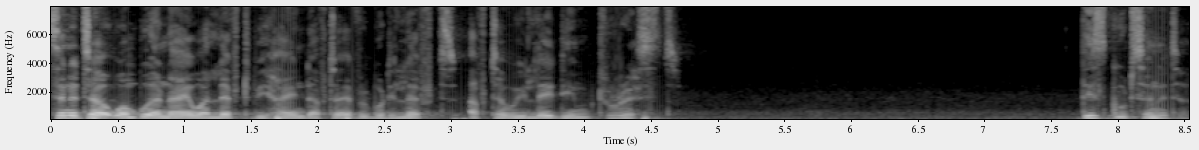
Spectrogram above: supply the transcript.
Senator Wambua and I were left behind after everybody left, after we laid him to rest. This good senator,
